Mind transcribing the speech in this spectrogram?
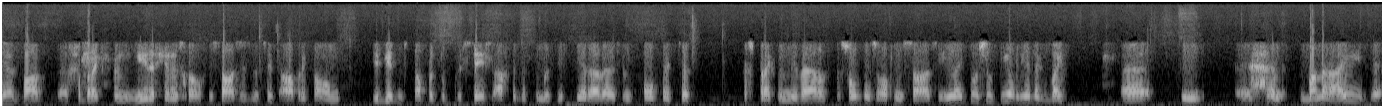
uh, baat uh, gebruik van nie regeringsorganisasies in Suid-Afrika om die wetenskaplike proses agter dit te motiveer. Hulle is in voltydse gesprekke met die wêreldgesondheidsorganisasie en hy konsulteer redelik wyd. Uh, wanneer hy 'n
